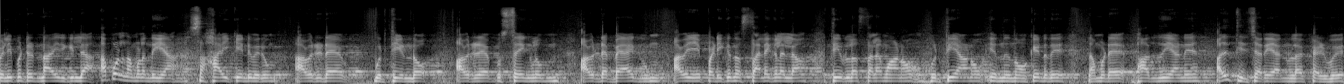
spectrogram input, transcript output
വെളിപ്പെട്ടിട്ടുണ്ടായിരിക്കില്ല. അപ്പോൾ നമ്മൾ എന്ത് ചെയ്യുക സഹായിക്കേണ്ടി വരും. അവരുടെ വൃത്തിയുണ്ടോ? അവരുടെ പുസ്തകങ്ങളും അവരുടെ ബാഗും അവർ പഠിക്കുന്ന സ്ഥലങ്ങളെല്ലാം വൃത്തിയുള്ള സ്ഥലമാണോ? വൃത്തിയാണോ എന്ന് നോക്കേണ്ടത് നമ്മുടെ ബാധ്യതയാണ്. അത് തിരിച്ചറിയാനുള്ള കഴിവ്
